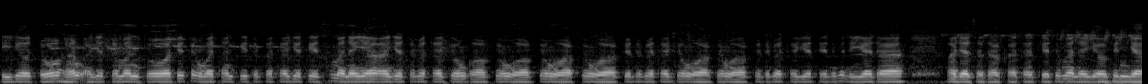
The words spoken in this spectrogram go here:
ติโยโสหังอายตมันโตเตสังวัทันติตกทายติสมานายาอายุสกทายจงออกจงออกจงออกจงออกเตสกทายจงออกจงออกเตสกทายาเตสมานายาตาอาจารย์สตากาตาเทธมานายโยปิญญา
